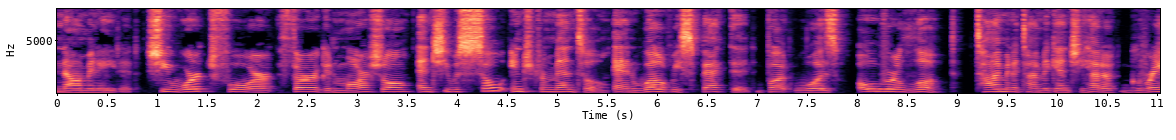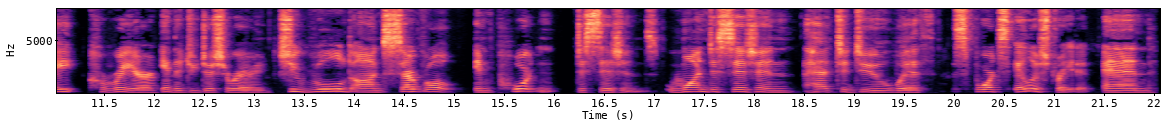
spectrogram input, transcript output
nominated. She worked for Thurgood Marshall and she was so instrumental and well respected, but was overlooked time and time again. She had a great career in the judiciary. She ruled on several important decisions. One decision had to do with Sports Illustrated and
